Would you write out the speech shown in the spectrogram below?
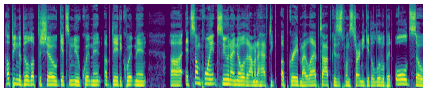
helping to build up the show, get some new equipment, update equipment. Uh, at some point soon, I know that I'm going to have to upgrade my laptop because this one's starting to get a little bit old. So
